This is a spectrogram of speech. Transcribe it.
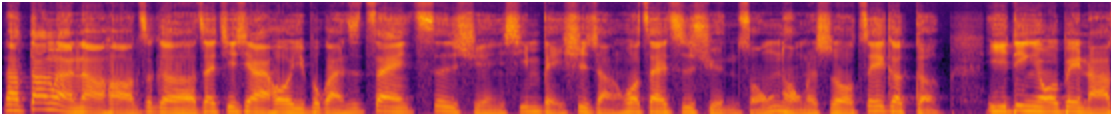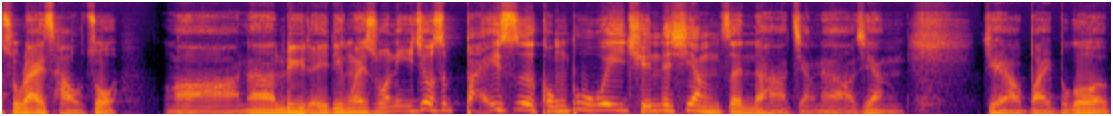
那当然了哈，这个在接下来后裔，不管是再次选新北市长或再次选总统的时候，这个梗一定又被拿出来炒作啊。那绿的一定会说你就是白色恐怖威权的象征的哈，讲的好像就要拜。不过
